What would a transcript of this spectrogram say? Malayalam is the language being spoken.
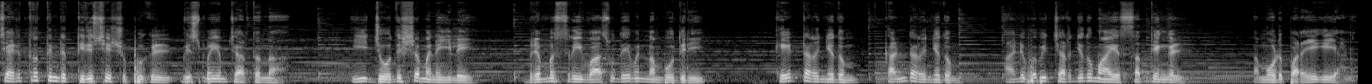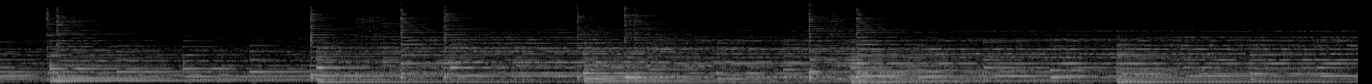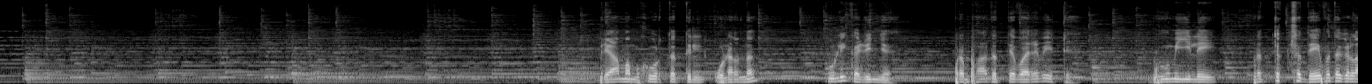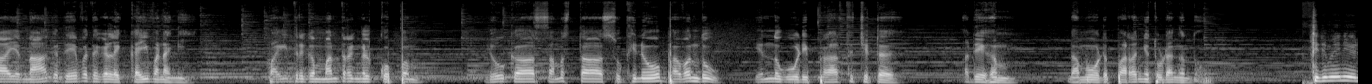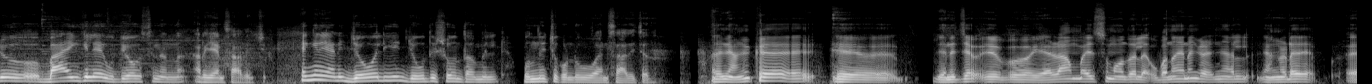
ചരിത്രത്തിന്റെ തിരുശേഷിപ്പുകൾ വിസ്മയം ചാർത്തുന്ന ഈ ജ്യോതിഷമനയിലെ ബ്രഹ്മശ്രീ വാസുദേവൻ നമ്പൂതിരി കേട്ടറിഞ്ഞതും കണ്ടറിഞ്ഞതും അനുഭവിച്ചറിഞ്ഞതുമായ സത്യങ്ങൾ നമ്മോട് പറയുകയാണ്. ബ്രാഹ്മമുഹൂർത്തത്തിൽ ഉണർന്ന് കുളി കഴിഞ്ഞ് പ്രഭാതത്തെ വരവേറ്റ് ഭൂമിയിലെ പ്രത്യക്ഷ ദേവതകളായ നാഗദേവതകളെ കൈവണങ്ങി. പൈതൃക മന്ത്രങ്ങൾക്കൊപ്പം ലോക സമസ്ത സുഖിനോ ഭവന്തു എന്നുകൂടി പ്രാർത്ഥിച്ചിട്ട് അദ്ദേഹം നമ്മോട് പറഞ്ഞു തുടങ്ങുന്നു. തിരുമേനി ഒരു ബാങ്കിലെ ഉദ്യോഗസ്ഥനെന്ന് അറിയാൻ സാധിച്ചു. എങ്ങനെയാണ് ജോലിയും ജ്യോതിഷവും തമ്മിൽ ഒന്നിച്ചു കൊണ്ടുപോകാൻ സാധിച്ചത്? ഞങ്ങൾക്ക് ജനിച്ച ഏഴാം വയസ്സ് മുതൽ ഉപനയനം കഴിഞ്ഞാൽ ഞങ്ങളുടെ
